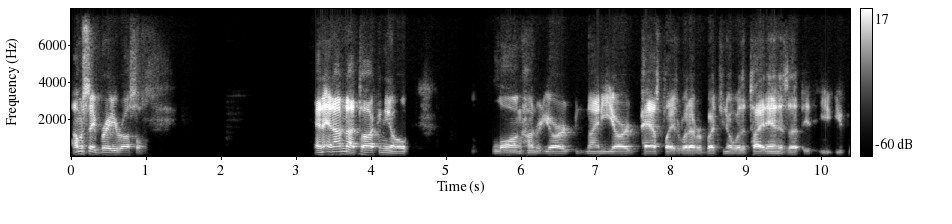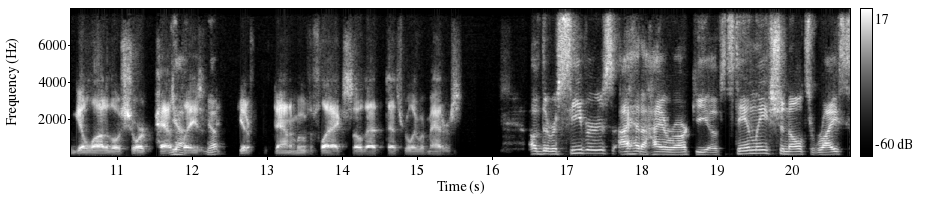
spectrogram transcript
I'm going to say Brady Russell. And and I'm not talking, you know, long hundred yard, ninety yard pass plays or whatever, but you know, with a tight end is a you, you can get a lot of those short pass yeah, plays and yep. get it down and move the flags. So that that's really what matters. Of the receivers, I had a hierarchy of Stanley, Shenaults, Rice,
